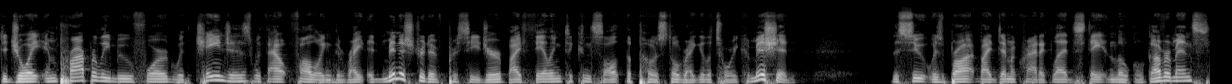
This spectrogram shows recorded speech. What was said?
DeJoy improperly moved forward with changes without following the right administrative procedure by failing to consult the Postal Regulatory Commission. The suit was brought by Democratic led state and local governments,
